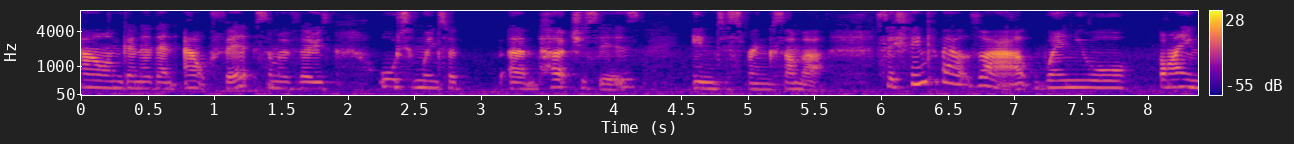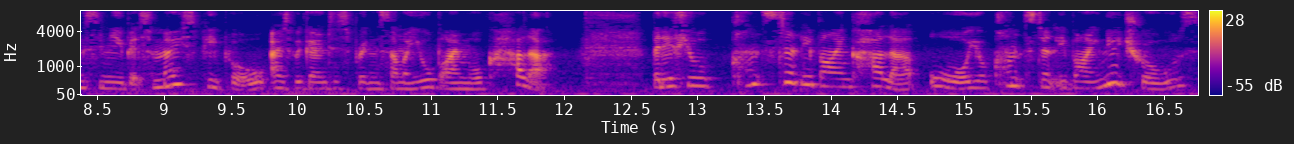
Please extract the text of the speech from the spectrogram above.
how I'm going to then outfit some of those autumn winter um, purchases into spring summer. So think about that when you're buying some new bits. For most people, as we're going to spring summer, you're buying more colour. But if you're constantly buying colour or you're constantly buying neutrals,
